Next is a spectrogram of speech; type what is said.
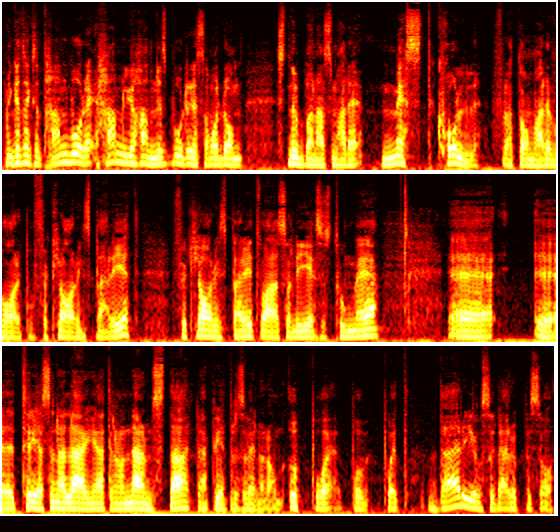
Man kan tänka sig att han, vore, han och Johannes borde nästan vara de snubbarna som hade mest koll för att de hade varit på förklaringsberget Förklaringsberget var alltså när Jesus tog med eh, eh, tre av sina lärjungar till de närmsta, där Petrus var en av dem, upp på, på, på ett berg och så där uppe så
